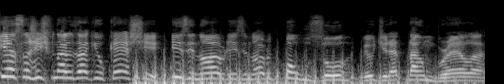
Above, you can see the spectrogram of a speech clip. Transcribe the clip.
E antes da gente finalizar aqui o cast, Easy Nobre, Easy Nobre pousou, veio direto da Umbrella.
